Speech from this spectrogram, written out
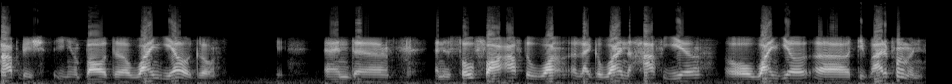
published in about uh, one year ago. And uh, and so far, after one like one and a half year or one year uh, development,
